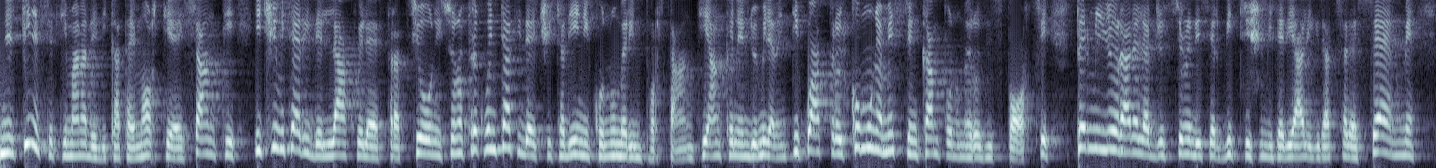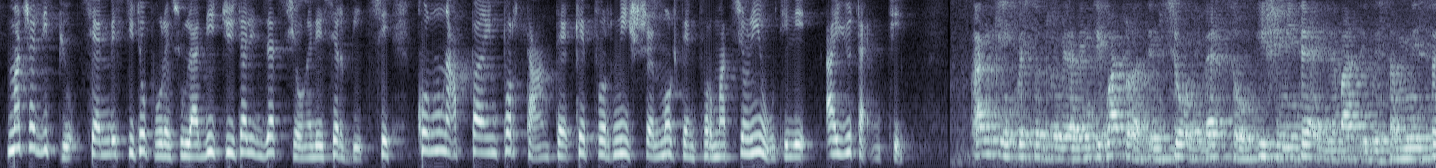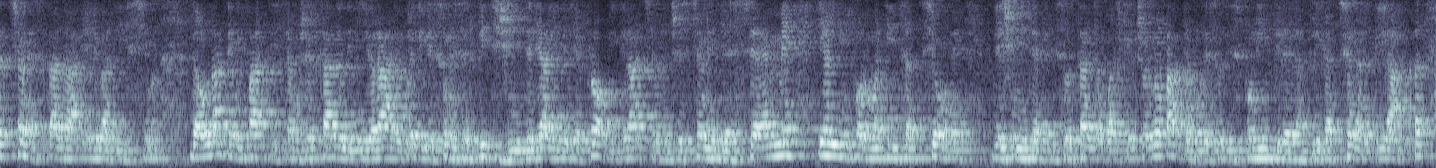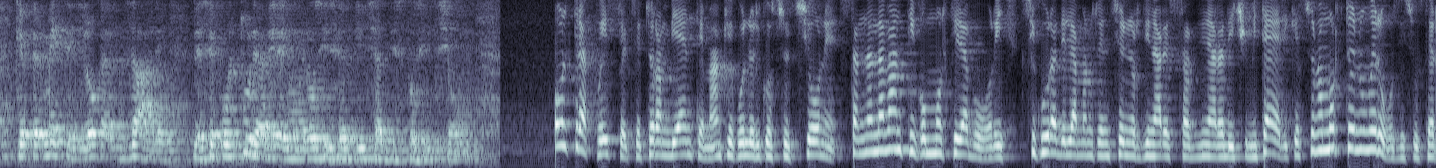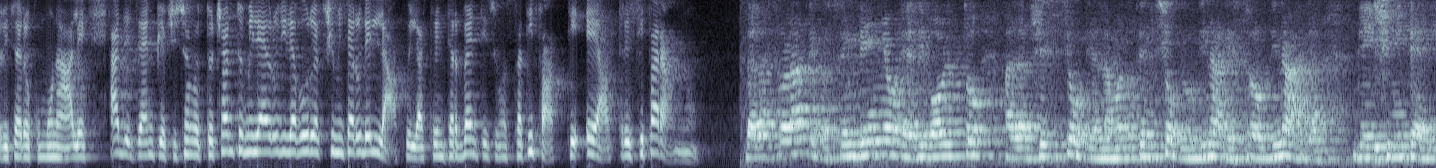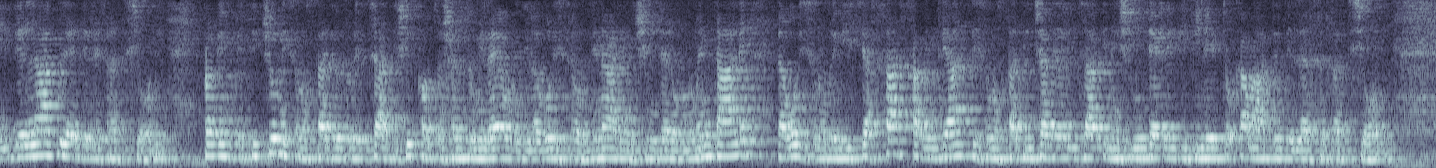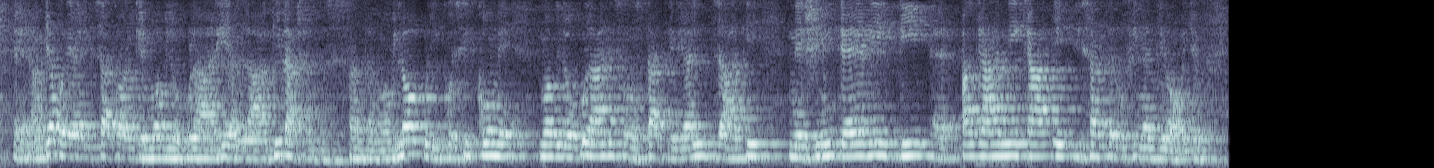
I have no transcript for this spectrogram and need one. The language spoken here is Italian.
Nel fine settimana dedicata ai morti e ai santi, i cimiteri dell'Aquila e Frazioni sono frequentati dai cittadini con numeri importanti. Anche nel 2024 il Comune ha messo in campo numerosi sforzi per migliorare la gestione dei servizi cimiteriali grazie all'SM, ma c'è di più, si è investito pure sulla digitalizzazione dei servizi con un'app importante che fornisce molte informazioni utili agli utenti. Anche in questo 2024 l'attenzione verso i cimiteri da parte di questa amministrazione è stata elevatissima. Da un lato infatti stiamo cercando di migliorare quelli che sono i servizi cimiteriali veri e propri grazie alla gestione di SM e all'informatizzazione dei cimiteri. Soltanto qualche giorno fa abbiamo reso disponibile l'applicazione Aldilab che permette di localizzare le sepolture e avere numerosi servizi a disposizione. Oltre a questo il settore ambiente, ma anche quello ricostruzione, sta andando avanti con molti lavori, si cura della manutenzione ordinaria e straordinaria dei cimiteri, che sono molto numerosi sul territorio comunale. Ad esempio ci sono 800.000 euro di lavori al cimitero dell'Aquila, altri interventi sono stati fatti e altri si faranno. Dall'altro lato il nostro impegno è rivolto alla gestione e alla manutenzione ordinaria e straordinaria dei cimiteri dell'Aquila e delle frazioni. Proprio in questi giorni sono stati autorizzati circa 800.000 euro di lavori straordinari nel cimitero monumentale, lavori sono previsti a Sassa mentre altri sono stati già realizzati nei cimiteri di Filetto, Camardo e delle altre frazioni. Eh, abbiamo realizzato anche nuovi loculari all'Aquila, 160 nuovi loculi, così come nuovi loculari sono stati realizzati nei cimiteri di eh, Paganica e di Santa Rufina di Roio.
